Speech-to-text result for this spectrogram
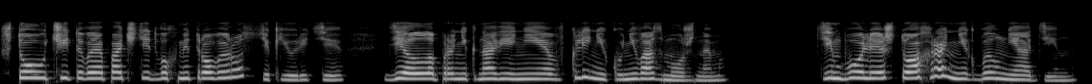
что, учитывая почти двухметровый рост секьюрити, делало проникновение в клинику невозможным. Тем более, что охранник был не один.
